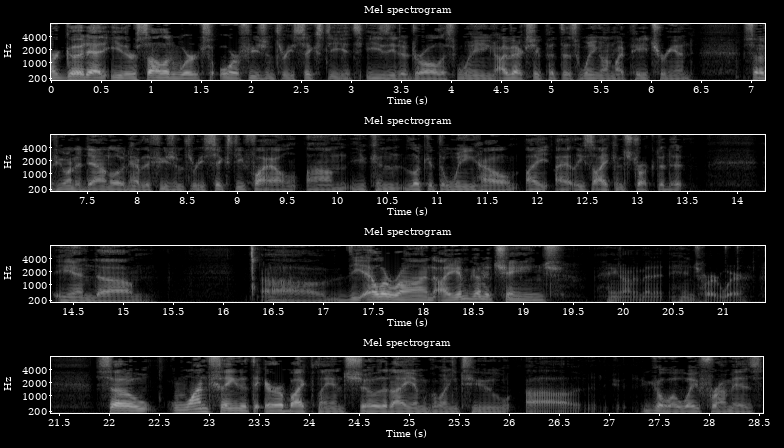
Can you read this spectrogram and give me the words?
are good at either SolidWorks or Fusion 360, it's easy to draw this wing. I've actually put this wing on my Patreon. So if you want to download and have the Fusion 360 file, um, you can look at the wing how I at least I constructed it. And um, uh, the aileron, I am going to change. Hang on a minute, hinge hardware. So one thing that the Aerobike plans show that I am going to uh, go away from is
